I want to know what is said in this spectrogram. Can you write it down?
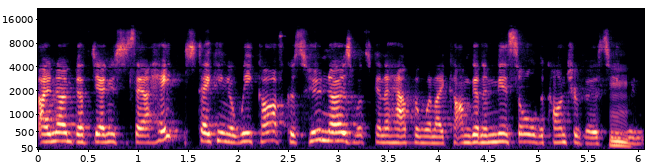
i know beth jan used to say i hate taking a week off because who knows what's going to happen when i come i'm going to miss all the controversy mm. when,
